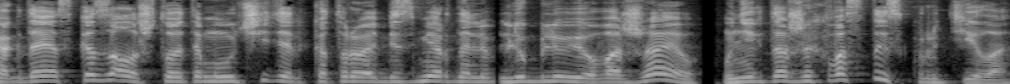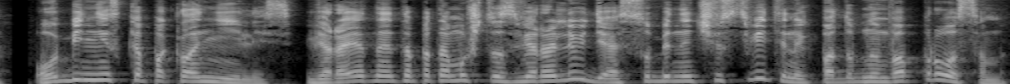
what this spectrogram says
Когда я сказал, что это мой учитель, которого я безмерно люблю и уважаю, у них даже хвосты скрутило. Обе низко поклонились. Вероятно, это потому, что зверолюди особенно чувствительны к подобным вопросам.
